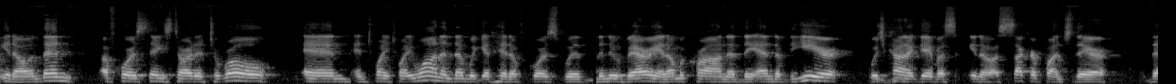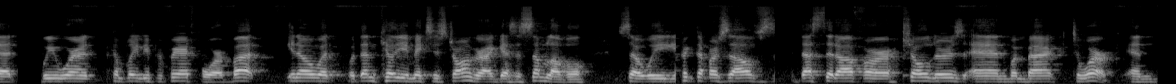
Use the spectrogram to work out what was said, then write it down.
You know, and then of course, things started to roll and in 2021 and then we get hit of course with the new variant omicron at the end of the year which mm-hmm. kind of gave us you know a sucker punch there that we weren't completely prepared for but you know what what doesn't kill you makes you stronger i guess at some level So we picked up ourselves, dusted off our shoulders, and went back to work. And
